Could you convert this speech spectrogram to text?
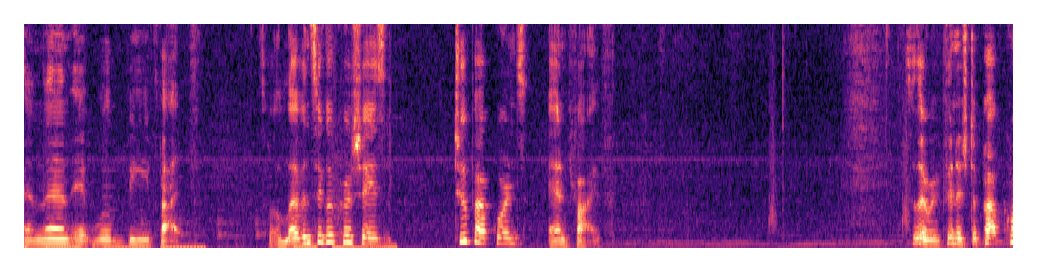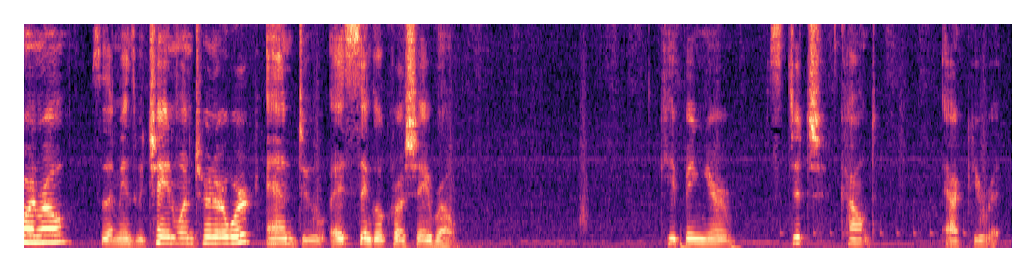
and then it will be 5. So 11 single crochets, 2 popcorns, and 5. So there we finished a popcorn row. So that means we chain one, turn our work, and do a single crochet row. Keeping your stitch count accurate.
